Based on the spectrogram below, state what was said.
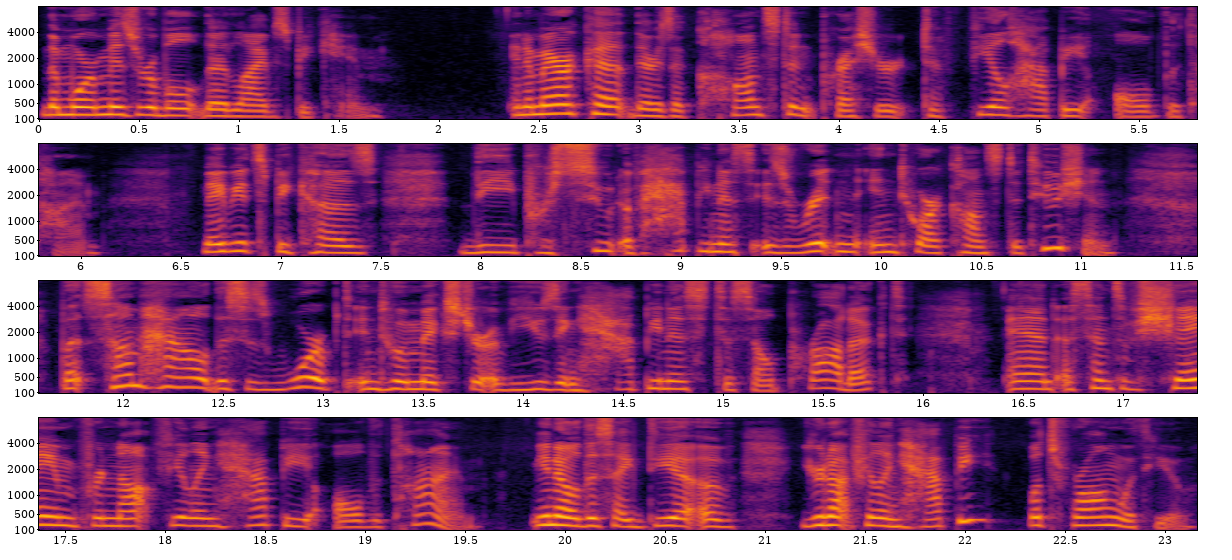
the more miserable their lives became. In America, there's a constant pressure to feel happy all the time. Maybe it's because the pursuit of happiness is written into our Constitution, but somehow this is warped into a mixture of using happiness to sell product and a sense of shame for not feeling happy all the time. You know, this idea of you're not feeling happy? What's wrong with you?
